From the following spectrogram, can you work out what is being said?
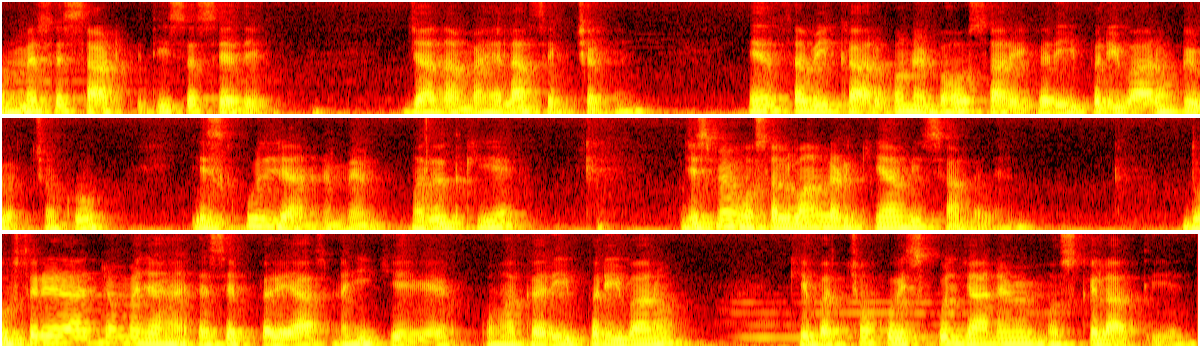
उनमें से साठ प्रतिशत से अधिक ज़्यादा महिला शिक्षक हैं। इन सभी कारकों ने बहुत सारे गरीब परिवारों के बच्चों को स्कूल जाने में मदद की है, जिसमें मुसलमान लड़कियाँ भी शामिल हैं। दूसरे राज्यों में जहाँ ऐसे प्रयास नहीं किए गए, वहाँ गरीब परिवारों के बच्चों को स्कूल जाने में मुश्किल आती है।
